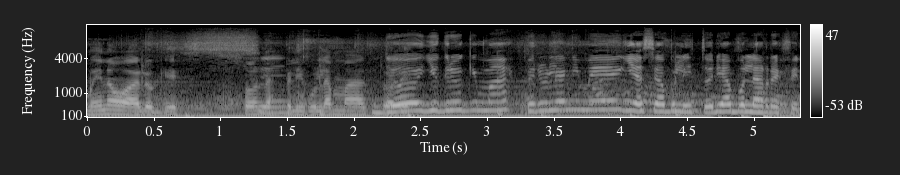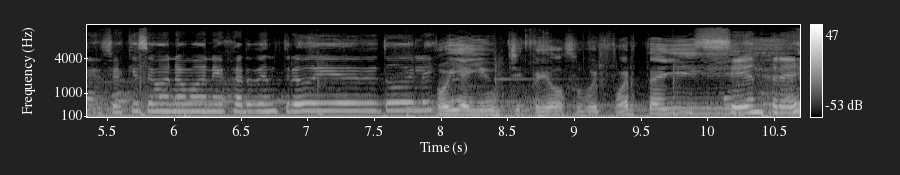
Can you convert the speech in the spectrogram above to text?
menos a lo que son Sí. las películas más Yo, actuales. yo creo que más espero el anime, ya sea por la historia, por las referencias que se van a manejar dentro de, de todo el Hoy hay un chipeo súper fuerte ahí Sí, entre...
